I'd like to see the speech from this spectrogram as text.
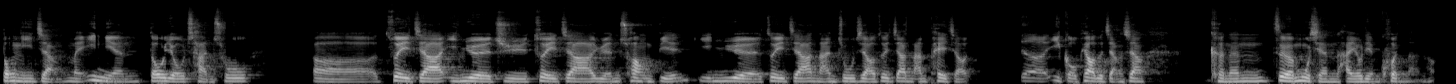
东尼奖每一年都有产出呃最佳音乐剧、最佳原创编音乐、最佳男主角、最佳男配角呃一狗票的奖项，可能这个目前还有点困难哈。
